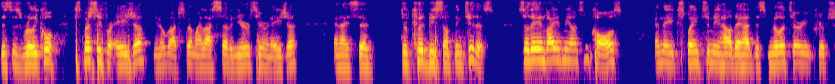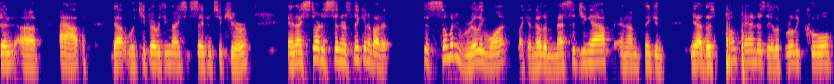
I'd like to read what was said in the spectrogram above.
this is really cool, especially for Asia. You know, I've spent my last seven years here in Asia. And I said, there could be something to this. So they invited me on some calls and they explained to me how they had this military encryption uh, app that would keep everything nice and safe and secure. And I started sitting there thinking about it. Does somebody really want like another messaging app? And I'm thinking, yeah, those punk pandas, they look really cool,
